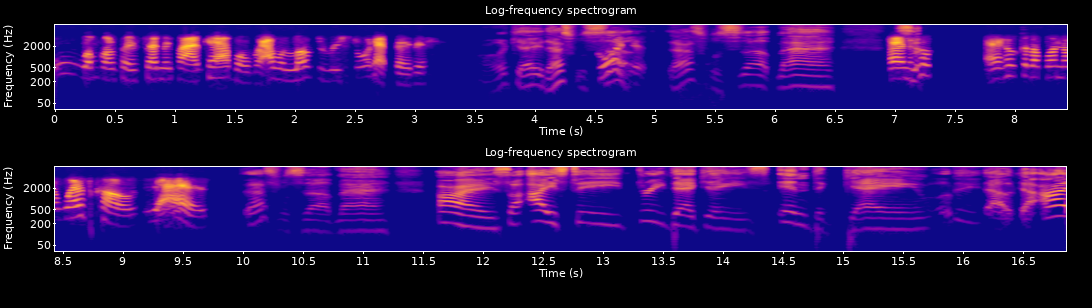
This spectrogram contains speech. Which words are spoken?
Ooh, I'm gonna say 75 cab over. I would love to restore that baby. Okay, that's what's up. Gorgeous, That's what's up, man. And So- hook and hook it up on the West Coast. Yes. That's what's up, man. All right, so Ice T, three decades in the game. I, I,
